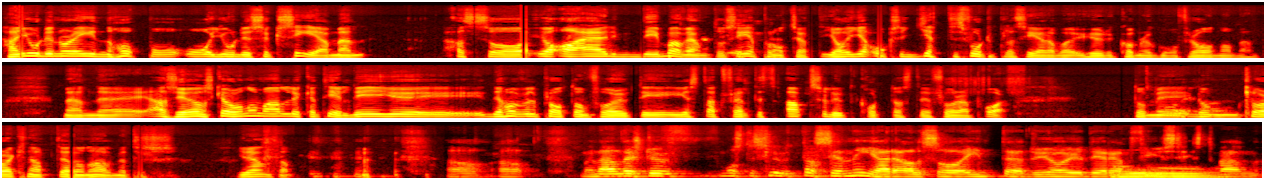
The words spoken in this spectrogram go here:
han gjorde några inhopp och, och gjorde succé, men alltså, ja, det är bara att vänta och se på något sätt. Jag har också jättesvårt att placera hur det kommer att gå för honom. Men, men eh, alltså jag önskar honom all lycka till. Det, är ju, det har vi väl pratat om förut, det är startfältets absolut kortaste förarpar. De, är, de klarar knappt en och en halv meters gränsen. ja, ja. Men Anders, du måste sluta se ner, alltså inte, du gör ju det rent oh. fysiskt, men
